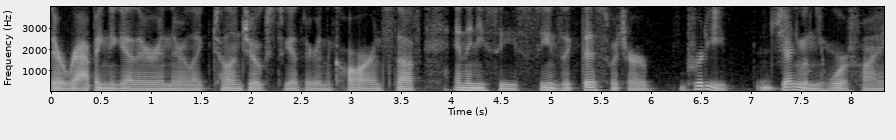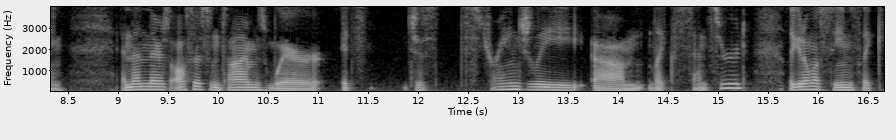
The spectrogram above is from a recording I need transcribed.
they're rapping together and they're like telling jokes together in the car and stuff. And then you see scenes like this, which are pretty genuinely horrifying. And then there's also some times where it's just strangely um, like censored. Like it almost seems like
